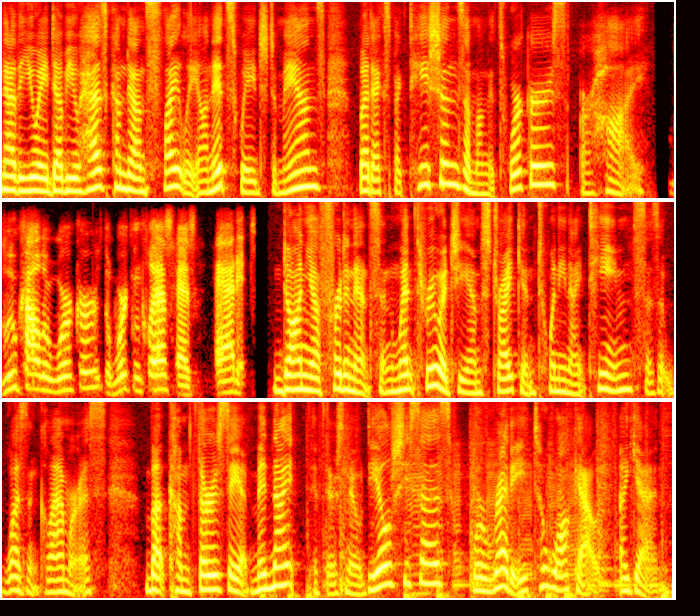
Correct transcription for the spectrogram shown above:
Now, the UAW has come down slightly on its wage demands, but expectations among its workers are high blue collar worker, the working class has had it. Danya Ferdinandson went through a GM strike in 2019, says it wasn't glamorous. But come Thursday at midnight, if there's no deal, she says, we're ready to walk out again.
